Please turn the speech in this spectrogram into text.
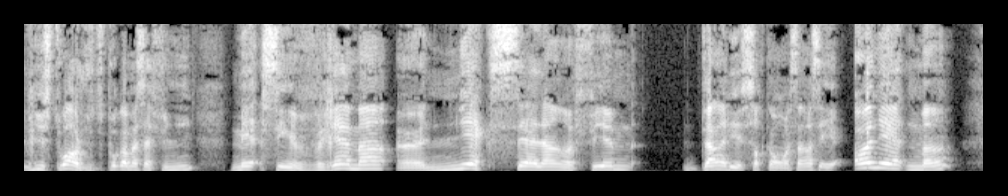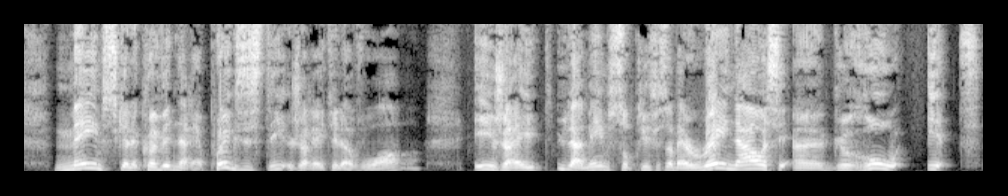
L'histoire, je vous dis pas comment ça finit, mais c'est vraiment un excellent film dans les circonstances. Et honnêtement, même si que le COVID n'aurait pas existé, j'aurais été le voir et j'aurais eu la même surprise que ça. Ben, Right Now, c'est un gros hit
